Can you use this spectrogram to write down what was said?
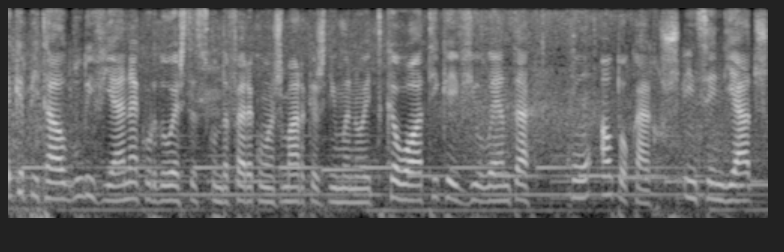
A capital boliviana acordou esta segunda-feira com as marcas de uma noite caótica e violenta, com autocarros incendiados,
